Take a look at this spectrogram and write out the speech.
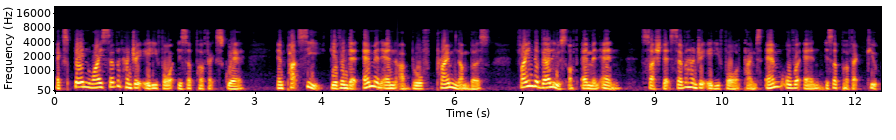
explain why 784 is a perfect square and part C, given that m and n are both prime numbers, find the values of m and n such that 784 times m over n is a perfect cube.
